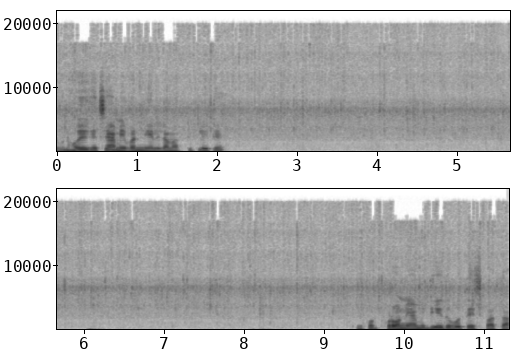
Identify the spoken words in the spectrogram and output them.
দেখুন হয়ে গেছে, আমি এবার নিয়ে নিলাম একটি প্লেটে এরপর ফোড়নে আমি দিয়ে দেবো তেজপাতা,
